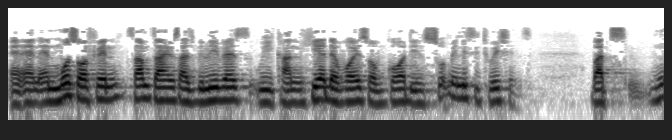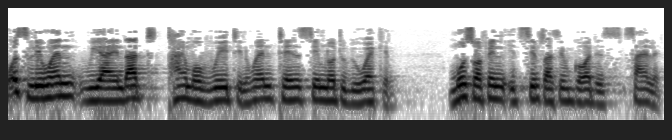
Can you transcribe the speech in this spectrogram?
And, and, and most often, sometimes as believers, we can hear the voice of God in so many situations. But mostly when we are in that time of waiting, when things seem not to be working, most often it seems as if God is silent.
